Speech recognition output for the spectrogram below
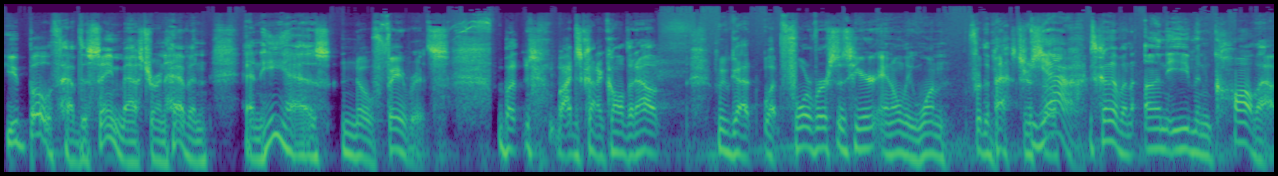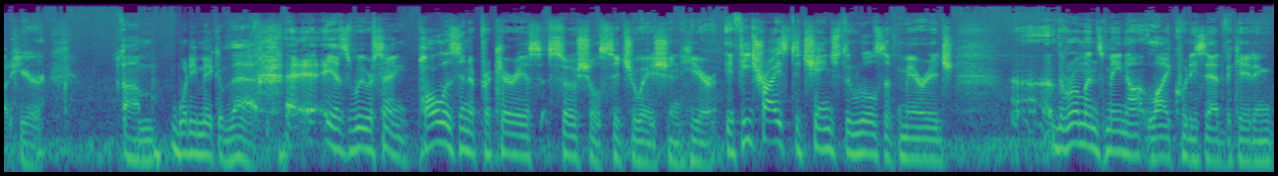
you both have the same master in heaven, and he has no favorites. But I just kind of called it out. We've got, what, four verses here and only one for the masters. So Yeah. it's kind of an uneven call out here. Um, what do you make of that? As we were saying, Paul is in a precarious social situation here. If he tries to change the rules of marriage, uh, the Romans may not like what he's advocating,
